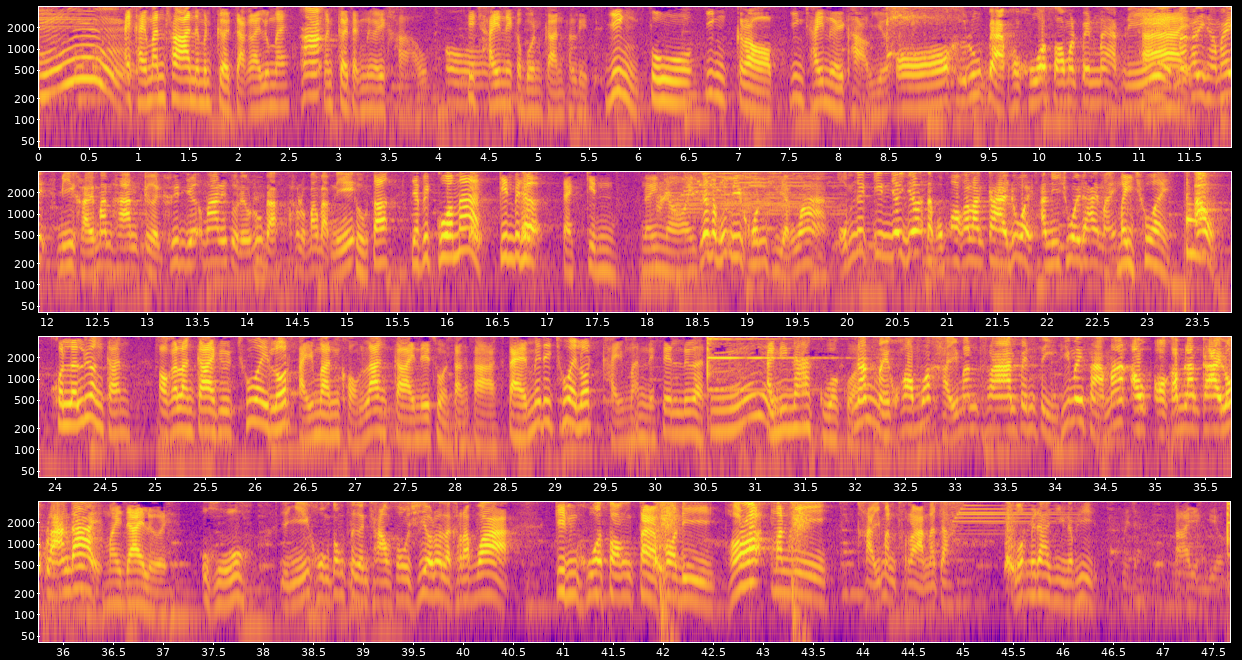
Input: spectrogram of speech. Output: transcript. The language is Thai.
ม ไอ้ไขมันทรานเนี่ยมันเกิดจากอะไรรู้ไหม ฮะมันเกิดจากเนยขาวอ๋อที่ใช้ในกระบวนการผลิต ยิ่งฟู ยิ่งกรอบ ยิ่งใช้เนยขาวเยอะ อ๋อ คือรูปแบบของครัวซองมันเป็นแบบนี้ ใช่ มันก็ที่ทำให้มีไขมันทานเกิดขึ้นเยอะมากที่สุดในรูปแบบขนมปังแบบนี้ ถูกต้อง อย่าไปกลัวมาก กินไปเถอะ แต่กินน้อยแล้วสมมติมีคนเถียงว่า ผมจะกินเยอะๆ แต่ผมออกกำลังกายด้วย อันนี้ช่วยได้ไหมๆ ไม่ช่วย เอ้า คนละเรื่องกัน ออกกำลังกายคือช่วยลดไขมันของร่างกายในส่วนต่างๆ แต่ไม่ได้ช่วยลดไขมันในเส้นเลือดอืมอันนี้น่ากลัวกว่า นั่นหมายความว่าไขมันทรานเป็นสิ่งที่ไม่สามารถเอาออกกำลังกายลบล้างได้ ไม่ได้เลย โอ้โห อย่างนี้คงต้องเตือนชาวโซเชียลแล้วแหละครับว่า กินครัวซองแต่พอดี เพราะมันมีไขมันทรานนะจ๊ะ ลดไม่ได้จริงนะพี่ ไม่ได้ ตายอย่างเดียว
